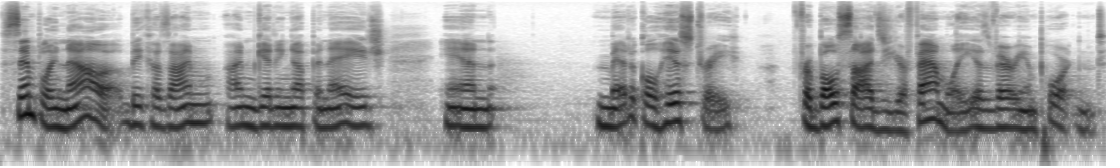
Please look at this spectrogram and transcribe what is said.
Simply now, because I'm, I'm getting up in age and medical history for both sides of your family is very important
